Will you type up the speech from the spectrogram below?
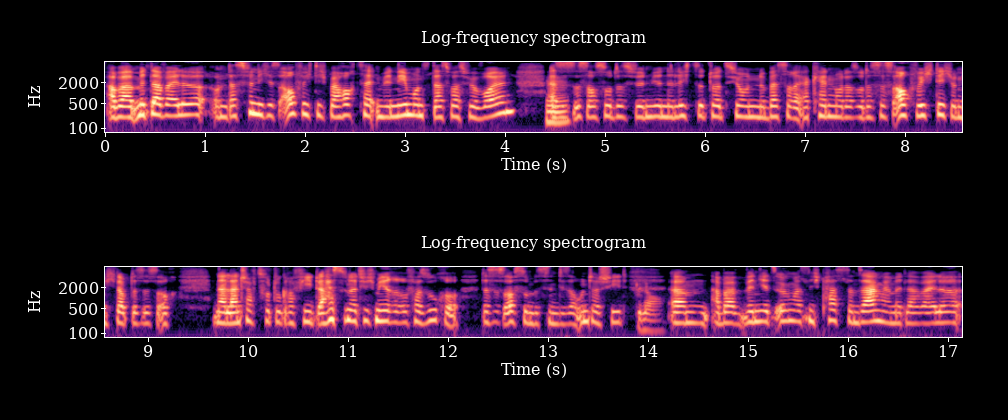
Aber mittlerweile, und das finde ich ist auch wichtig bei Hochzeiten, wir nehmen uns das, was wir wollen. Also Mhm. es ist auch so, dass wenn wir eine Lichtsituation, eine bessere erkennen oder so, das ist auch wichtig und ich glaube, das ist auch in der Landschaftsfotografie, da hast du natürlich mehrere Versuche. Das ist auch so ein bisschen dieser Unterschied. Genau. Ähm, aber wenn jetzt irgendwas nicht passt, dann sagen wir mittlerweile,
